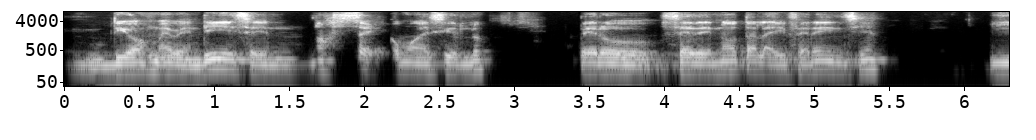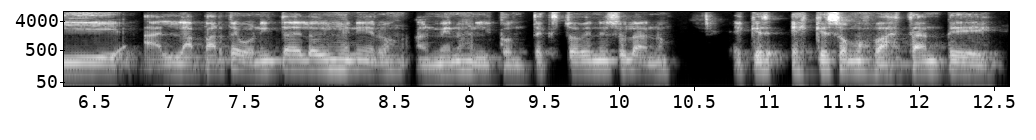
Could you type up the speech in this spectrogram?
Dios me bendice, no sé cómo decirlo, pero se denota la diferencia. Y la parte bonita de los ingenieros, al menos en el contexto venezolano, es que, es que somos bastante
